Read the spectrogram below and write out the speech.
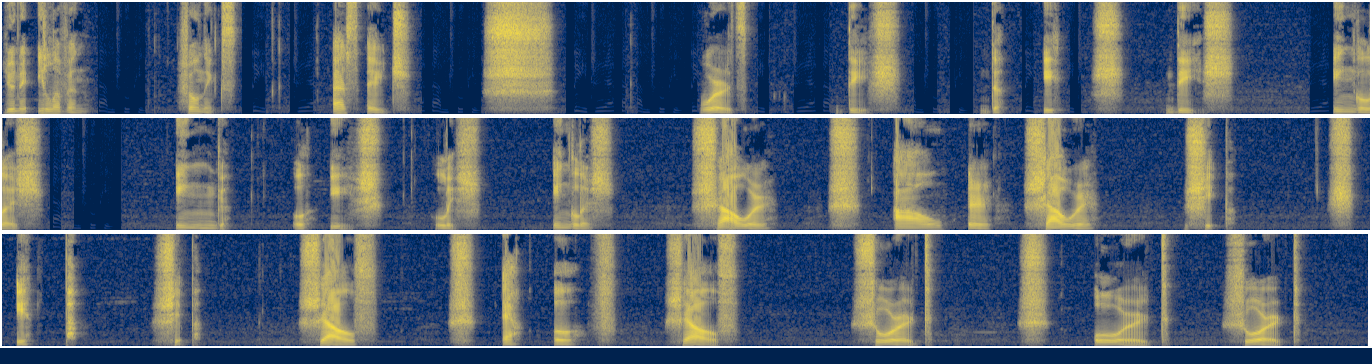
Unit 11 Phonics SH Sh. Words. Dish D. Ish Dish English Ing L ish Lish. English. Shower. Sh. Ow er shower ship ship ship shelf shelf shelf short short short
